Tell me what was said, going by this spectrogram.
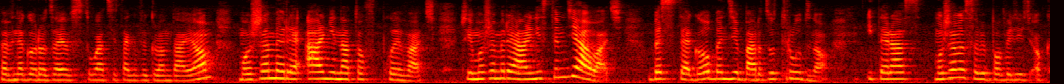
pewnego rodzaju sytuacje tak wyglądają, możemy realnie na to wpływać, czyli możemy realnie z tym działać. Bez tego będzie bardzo trudno. I teraz możemy sobie powiedzieć, ok,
